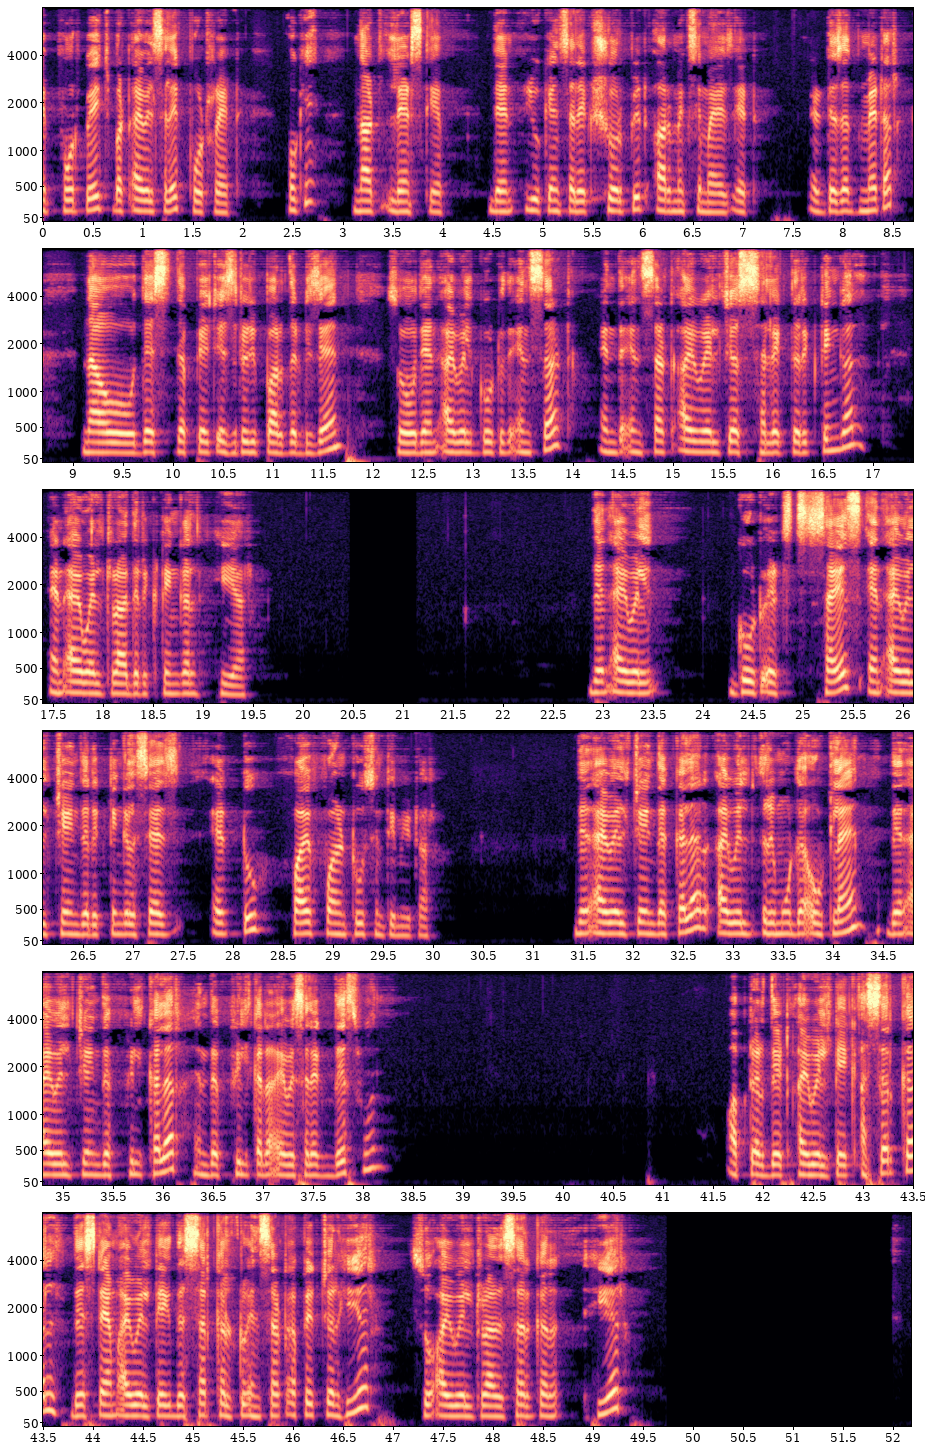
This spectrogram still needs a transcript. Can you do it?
a4 page but i will select portrait. Okay? Not landscape then you can select ensure fit or maximize it. It doesn't matter. Now this the page is ready for the design. So then i will go to the insert. In the insert i will just select the rectangle and i will draw the rectangle here. Then i will go to its size and i will change the rectangle size it to 5.2 centimeter then I will change the color I will remove the outline then I will change the fill color and the fill color I will select this one after that I will take a circle this time I will take the circle to insert a picture here so I will draw the circle here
